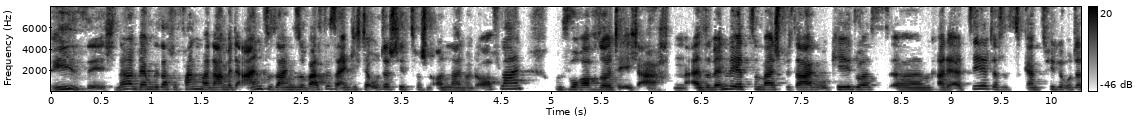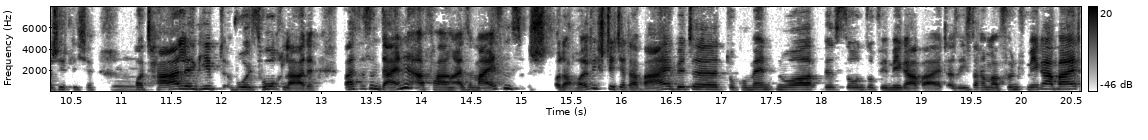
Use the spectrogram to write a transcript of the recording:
riesig. Ne? Und wir haben gesagt, wir fangen mal damit an zu sagen, so was ist eigentlich der Unterschied zwischen Online und Offline und worauf sollte ich achten? Also wenn wir jetzt zum Beispiel sagen, okay, du hast äh, gerade erzählt, dass es ganz viele unterschiedliche mhm. Portale gibt, wo ich es hochlade. Was ist denn deine Erfahrung? Also meistens oder häufig steht ja dabei, bitte Dokument nur bis so und so viel Megabyte. Also ich sage immer fünf Megabyte.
